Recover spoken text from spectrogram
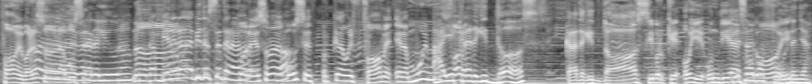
Fome, por eso no ¿Cuál la puse. Karate Kid uno? Pero No. también era de Peter Cetera, ¿no? Por eso no la puse, porque era muy fome. Era muy, muy Ahí es fome. Karate Kid 2. Karate Kid 2, sí, porque, oye, un día. Ya se me como confunden hoy- ya.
